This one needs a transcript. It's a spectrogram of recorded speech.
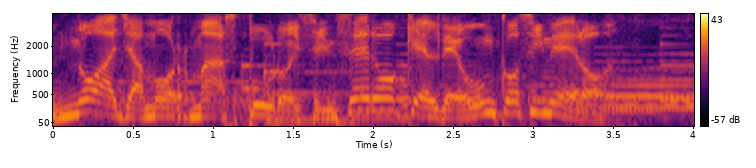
No hay amor más puro y sincero que el de un cocinero.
